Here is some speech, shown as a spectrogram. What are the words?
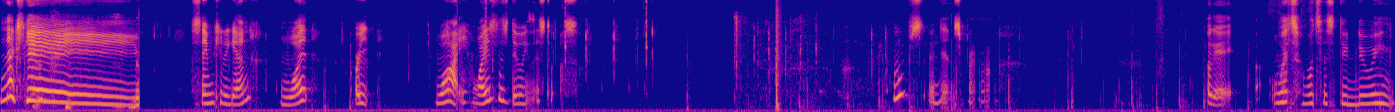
yeah. Next game. Same kid again. What? Are you? Why? Why is this doing this to us? Oops, I didn't sprint run. Okay, what's what's this dude doing?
